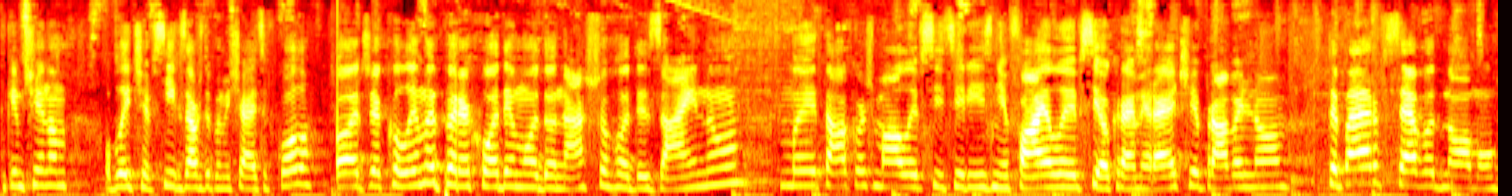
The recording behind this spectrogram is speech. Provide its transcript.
Таким чином обличчя всіх завжди поміщається в коло. Отже, коли ми переходимо до нашого дизайну, ми також мали всі ці різні файли, всі окремі речі. Правильно, тепер все в одному.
